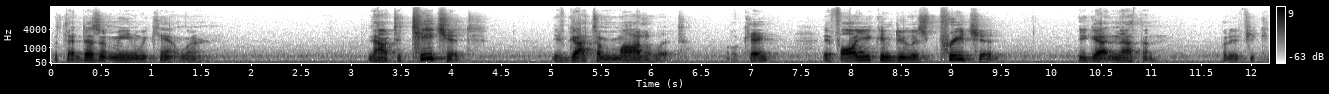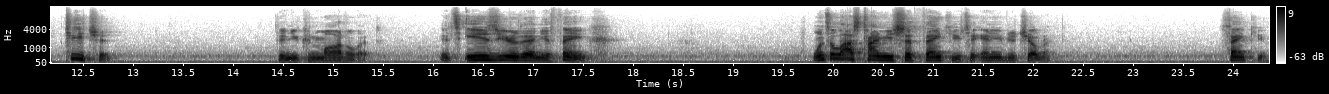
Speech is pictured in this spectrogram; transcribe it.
But that doesn't mean we can't learn. Now, to teach it, you've got to model it, okay? If all you can do is preach it, you got nothing. But if you can teach it, then you can model it. It's easier than you think. When's the last time you said thank you to any of your children? Thank you.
